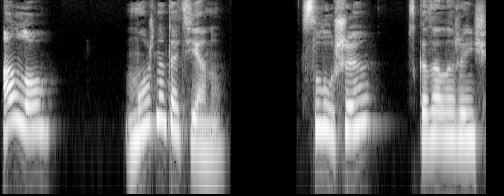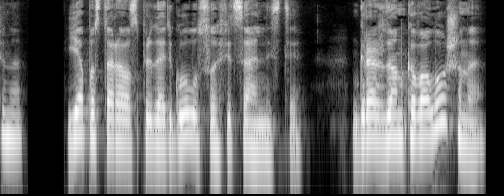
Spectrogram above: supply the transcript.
«Алло! Можно Татьяну?» «Слушаю», — сказала женщина. Я постаралась придать голосу официальности. «Гражданка Волошина?»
